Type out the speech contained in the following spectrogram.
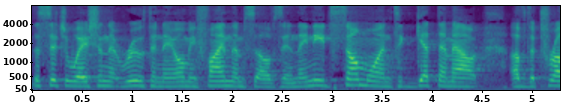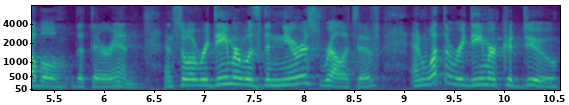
the situation that Ruth and Naomi find themselves in. They need someone to get them out of the trouble that they're in. And so a redeemer was the nearest relative, and what the redeemer could do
